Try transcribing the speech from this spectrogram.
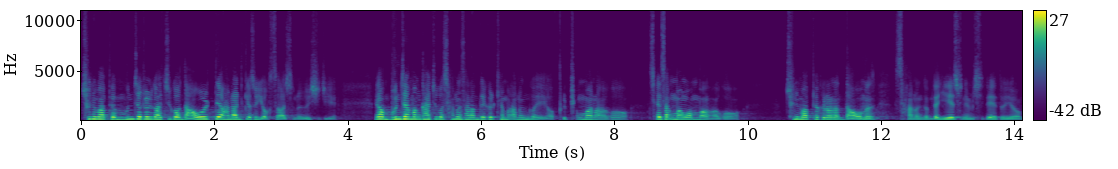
주님 앞에 문제를 가지고 나올 때 하나님께서 역사하시는 것이지. 그냥 문제만 가지고 사는 사람들이 그렇게 많은 거예요. 불평만 하고 세상만 원망하고 주님 앞에 그러나 나오면 사는 겁니다. 예수님 시대에도요.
